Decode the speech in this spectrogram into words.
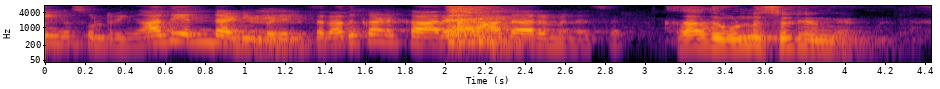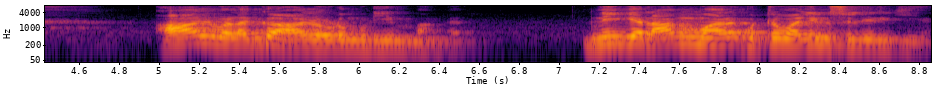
நீங்க சொல்றீங்க. அது எந்த அடிப்படையில் சார்? அதுக்கான காரணம் ஆதாரம் என்ன சார்? அதாவது ஒன்று சொல்லிடுங்க ஆள் வழக்கு ஆளோட முடியும்பாங்க. நீங்கள் ராம்குமாரை குற்றவாளின்னு சொல்லியிருக்கீங்க.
